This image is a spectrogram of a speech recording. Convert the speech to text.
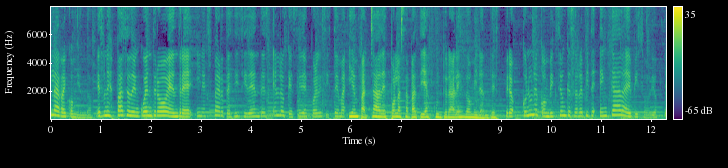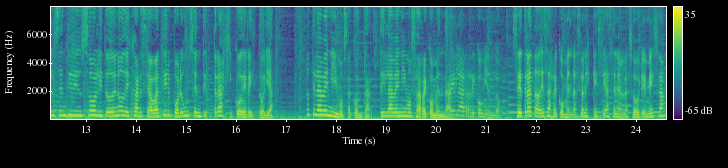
Te la recomiendo. Es un espacio de encuentro entre inexpertos disidentes enloquecidos por el sistema y empachades por las zapatillas culturales dominantes, pero con una convicción que se repite en cada episodio, el sentido insólito de no dejarse abatir por un sentir trágico de la historia. No te la venimos a contar, te la venimos a recomendar. Te la recomiendo. Se trata de esas recomendaciones que se hacen en la sobremesa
